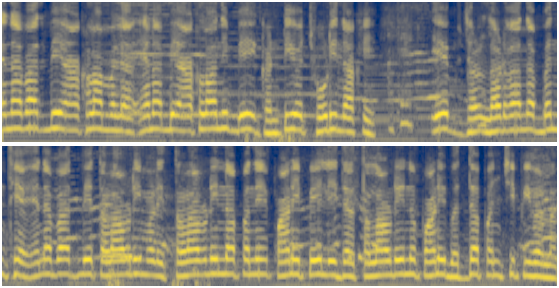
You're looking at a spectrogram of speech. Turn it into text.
એના બાદ બે આખલા મળ્યા. એના બે આખલાની બે ઘંટીઓ છોડી નાખી. એ લડવાના બંધ થયા. એના બાદ બે તળાવડી મળી. તળાવડીના પણ પાણી પી લીધા. તળાવડીનું પાણી બધા પંછી પીવા લાગ્યા.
